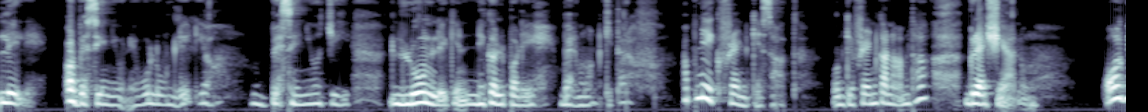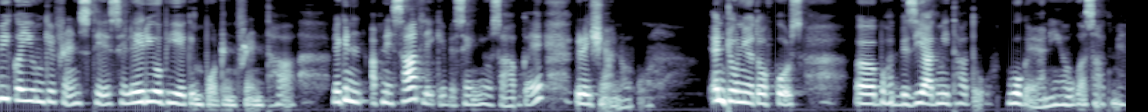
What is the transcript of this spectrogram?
ले ले। और बेसिनियो ने वो लोन ले लिया। बेसिनियो जी लोन लेके निकल पड़े बेलमोंट की तरफ़। अपने एक फ्रेंड के साथ, उनके फ्रेंड का नाम था ग्रेशियानो और भी कई उनके फ्रेंड्स थे सेलेरियो भी एक इंपॉर्टेंट फ्रेंड था, लेकिन अपने साथ लेके बेसेनियो साहब गए ग्रेशियानो को। एंटोनियो तो ऑफकोर्स बहुत बिज़ी आदमी था तो वो गया नहीं होगा साथ में।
